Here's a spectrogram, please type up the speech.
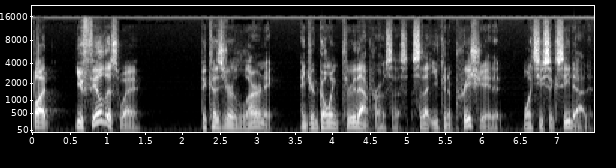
But you feel this way because you're learning and you're going through that process so that you can appreciate it once you succeed at it.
